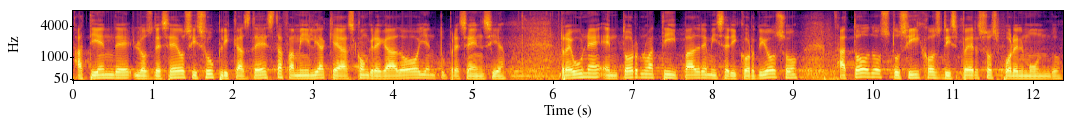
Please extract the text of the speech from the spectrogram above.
Atiende los deseos y súplicas de esta familia que has congregado hoy en tu presencia. Reúne en torno a ti, Padre misericordioso, a todos tus hijos dispersos por el mundo,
